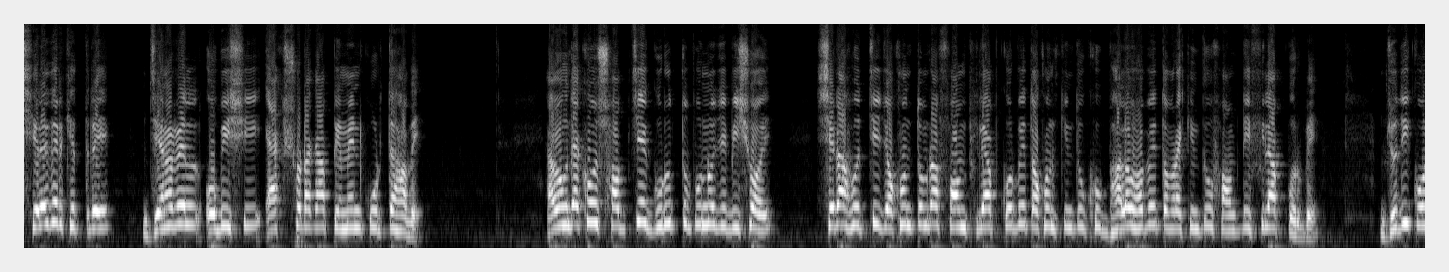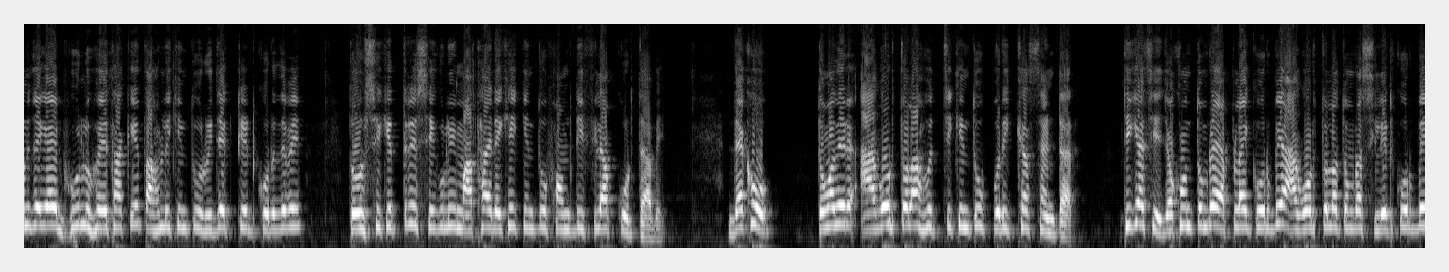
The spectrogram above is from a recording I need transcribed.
ছেলেদের ক্ষেত্রে জেনারেল ওবিসি একশো টাকা পেমেন্ট করতে হবে। এবং দেখো, সবচেয়ে গুরুত্বপূর্ণ যে বিষয়, সেটা হচ্ছে যখন তোমরা ফর্ম ফিল করবে, তখন কিন্তু খুব ভালোভাবে তোমরা কিন্তু ফর্মটি ফিল করবে। যদি কোনো জায়গায় ভুল হয়ে থাকে, তাহলে কিন্তু রিজেক্টেড করে দেবে। তো সেক্ষেত্রে সেগুলি মাথায় রেখে কিন্তু ফর্মটি ফিল করতে হবে। দেখো, তোমাদের আগরতলা হচ্ছে কিন্তু পরীক্ষা সেন্টার ঠিক আছে? যখন তোমরা অ্যাপ্লাই করবে, আগরতলা তোমরা সিলেক্ট করবে।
